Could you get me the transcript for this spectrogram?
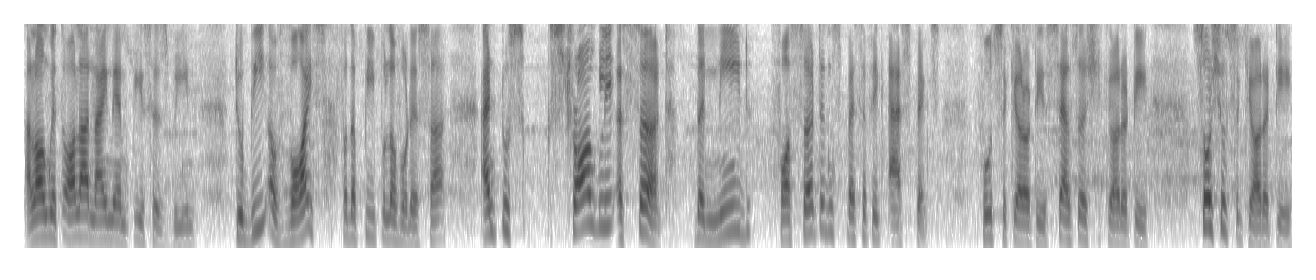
along with all our nine MPs has been to be a voice for the people of Odisha and to strongly assert the need for certain specific aspects food security, self security, social security,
